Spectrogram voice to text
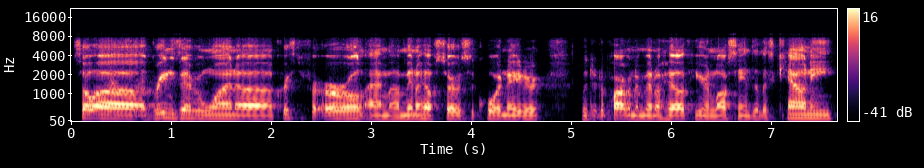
So, uh, greetings, everyone. Uh, Christopher Earl. I'm a mental health services coordinator with the Department of Mental Health here in Los Angeles County.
